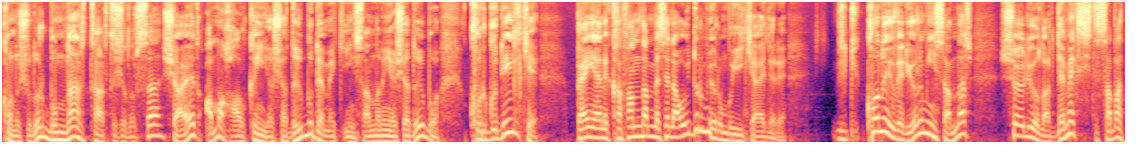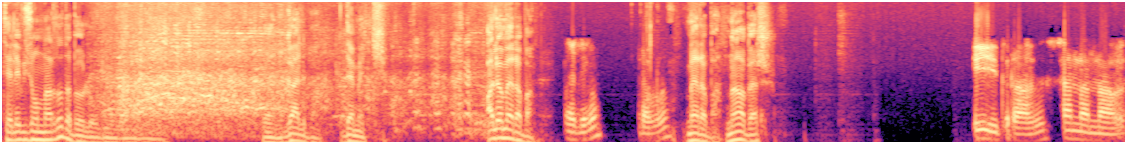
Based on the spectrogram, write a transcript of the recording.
konuşulur bunlar tartışılırsa şayet ama halkın yaşadığı bu demek insanların yaşadığı bu. Kurgu değil ki. Ben yani kafamdan mesela uydurmuyorum bu hikayeleri. Konuyu veriyorum insanlar söylüyorlar. Demek işte sabah televizyonlarda da böyle oluyor. Yani galiba demek. Alo merhaba. Alo. Merhaba. merhaba ne haber İyidir abi. Senden ne haber?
